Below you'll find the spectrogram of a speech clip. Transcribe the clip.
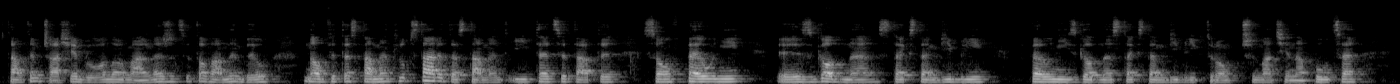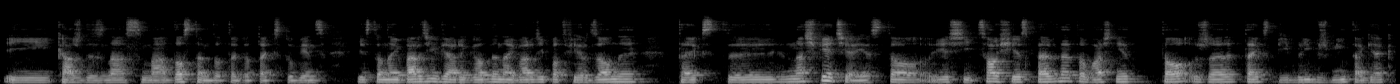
w tamtym czasie było normalne, że cytowany był Nowy Testament lub Stary Testament i te cytaty są w pełni e, zgodne z tekstem Biblii, w pełni zgodne z tekstem Biblii, którą trzymacie na półce i każdy z nas ma dostęp do tego tekstu, więc jest to najbardziej wiarygodny, najbardziej potwierdzony tekst y, na świecie. Jest to, jeśli coś jest pewne, to właśnie to, że tekst Biblii brzmi tak, jak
